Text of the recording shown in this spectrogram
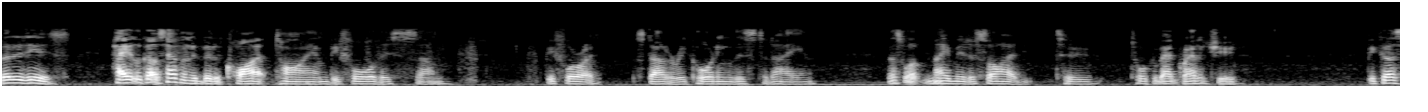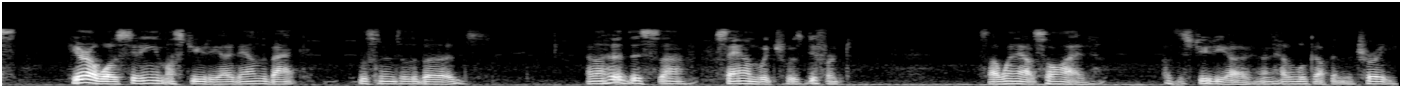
But it is. Hey, look, I was having a bit of quiet time before this, um, before I started recording this today, and that's what made me decide to talk about gratitude. Because here I was sitting in my studio down the back, listening to the birds, and I heard this uh, sound which was different. So I went outside of the studio and had a look up in the tree.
